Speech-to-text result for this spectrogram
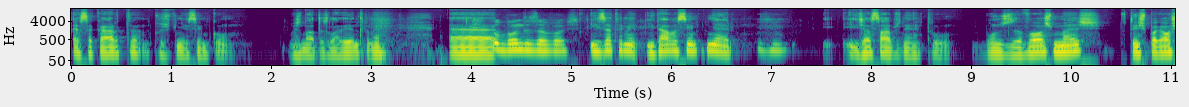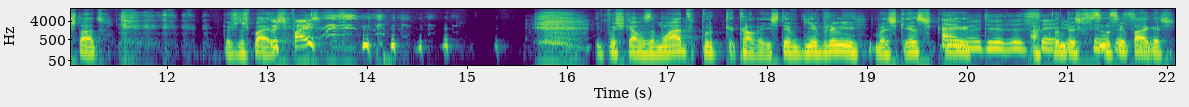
essa carta, depois vinha sempre com umas notas lá dentro, né? Ah, O bom dos avós. exatamente, e dava sempre dinheiro. Uhum. E, e já sabes, né? Tu, bons dos avós, mas tu tens de pagar o Estado. Com os dos pais. Os pais. E depois ficavas amoado porque, calma, isto é dinheiro para mim, mas esqueces que. Ai meu Deus, há sério. contas que precisam ser assim. pagas.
